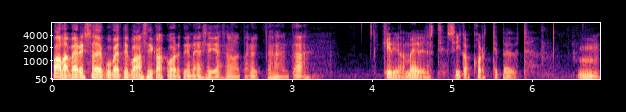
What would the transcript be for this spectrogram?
Palaverissa joku veti vaan sikakortin esiin ja sanoi, että nyt tehdään tää. Kirjaimellisesti sikakortti pöytään. Mm.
